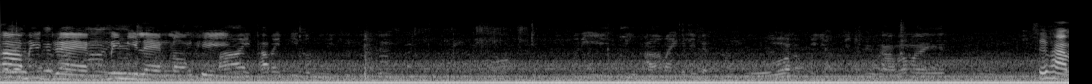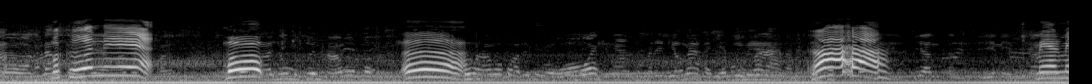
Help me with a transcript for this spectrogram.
ถ้าไม่แรงไม่มีแรงร้องเพลง ไม่พาไปพี่ก็มือถือวันนี้อยู่พาใหม่ก็เลยแบบโอ้ยอยากจะอยู่พาใหม่ ซื้อผ้า มาเมื่อคืนนี่โบอายุมันขึ้นหาบ่พอเออหาบ่พอได้ถึงโอ้ยงานมันไม่ได้เดียวแม่กับเย็นนี่แม่อ่าเรียนสีนี่แมนแม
